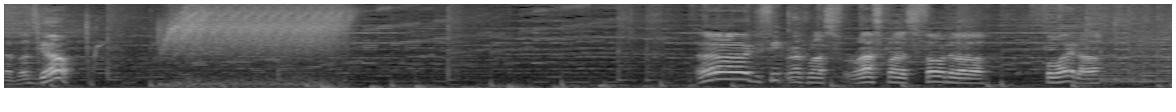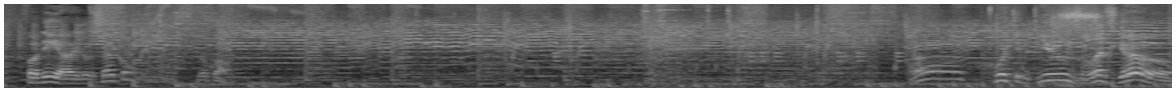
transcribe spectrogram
Uh, let's go! Uh, defeat Rasmus Rasmus Foda Foeda Fodia in a circle? No problem. Uh, quick and views, let's go!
